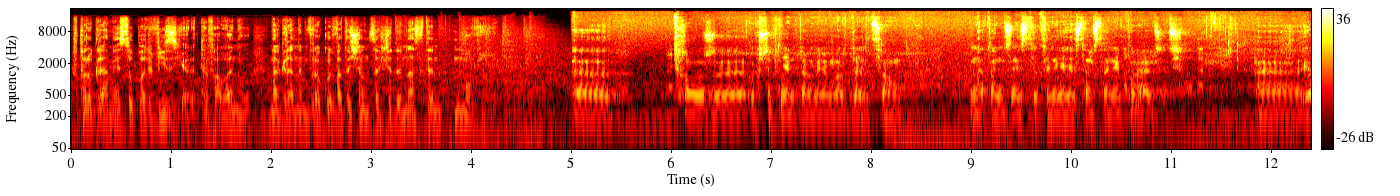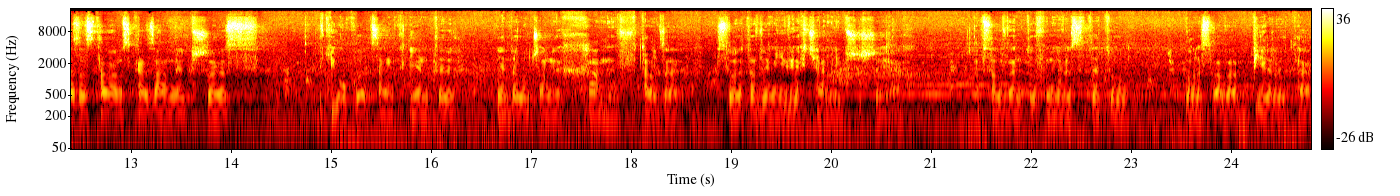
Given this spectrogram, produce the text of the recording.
W programie Superwizjer TVN-u, nagranym w roku 2017, mówi: To, że okrzyknięto mnie mordercą, na to nic niestety nie jestem w stanie poradzić. E, Ja zostałem skazany przez taki układ zamknięty niedouczonych hamów w todze z fioletowymi wiechciami przy szyjach, absolwentów Uniwersytetu Bolesława Bieruta.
